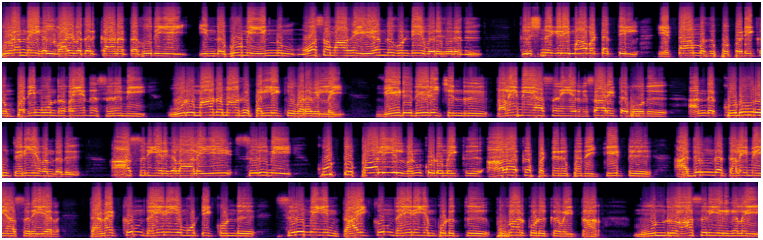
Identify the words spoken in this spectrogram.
குழந்தைகள் வாழ்வதற்கான தகுதியை இந்த பூமி இன்னும் மோசமாக இழந்து கொண்டே வருகிறது. கிருஷ்ணகிரி மாவட்டத்தில் எட்டாம் வகுப்பு படிக்கும் பதிமூன்று வயது சிறுமி ஒரு மாதமாக பள்ளிக்கு வரவில்லை. வீடு தேடி சென்று தலைமை ஆசிரியர் விசாரித்த போது அந்த கொடூரம் தெரிய வந்தது. ஆசிரியர்களாலேயே சிறுமி கூட்டு பாலியல் வன்கொடுமைக்கு ஆளாக்கப்பட்டிருப்பதை கேட்டு அதிர்ந்த தலைமை ஆசிரியர் தனக்கும் தைரியம் கொண்டு சிறுமியின் தாய்க்கும் தைரியம் கொடுத்து புகார் கொடுக்க வைத்தார். மூன்று ஆசிரியர்களை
